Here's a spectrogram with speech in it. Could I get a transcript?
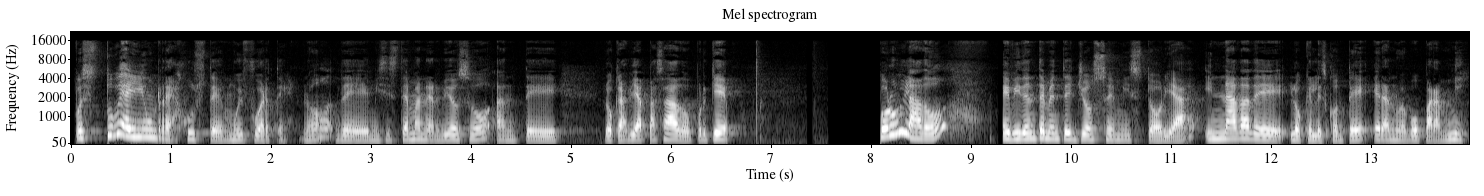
pues tuve ahí un reajuste muy fuerte, ¿no? De mi sistema nervioso ante lo que había pasado, porque, por un lado, evidentemente yo sé mi historia y nada de lo que les conté era nuevo para mí,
